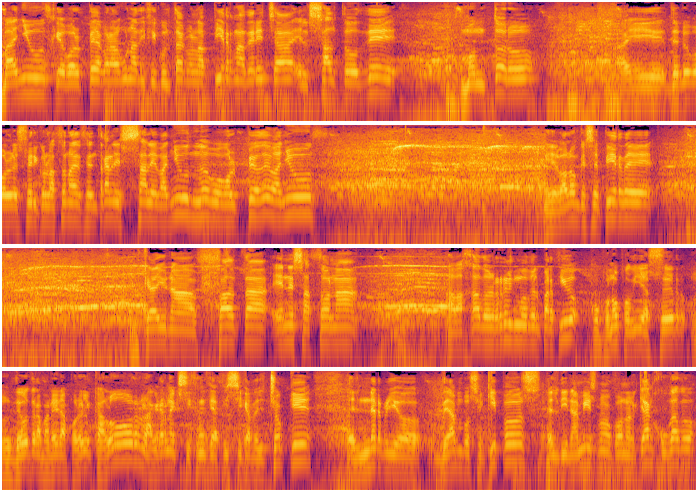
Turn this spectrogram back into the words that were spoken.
Bañuz que golpea con alguna dificultad con la pierna derecha. El salto de Montoro. Ahí de nuevo el esférico en la zona de centrales. Sale Bañuz. Nuevo golpeo de Bañuz. Y el balón que se pierde. Que hay una falta en esa zona. Ha bajado el ritmo del partido, como no podía ser de otra manera, por el calor, la gran exigencia física del choque, el nervio de ambos equipos, el dinamismo con el que han jugado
